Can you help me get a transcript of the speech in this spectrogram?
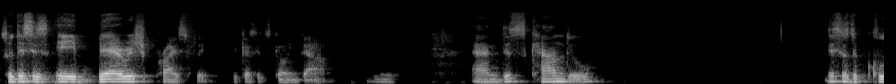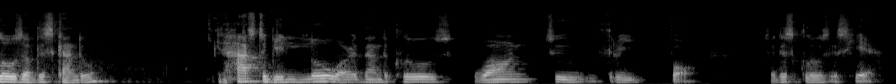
So this is a bearish price flip because it's going down. And this candle, this is the close of this candle. It has to be lower than the close one, two, three, four. So this close is here.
